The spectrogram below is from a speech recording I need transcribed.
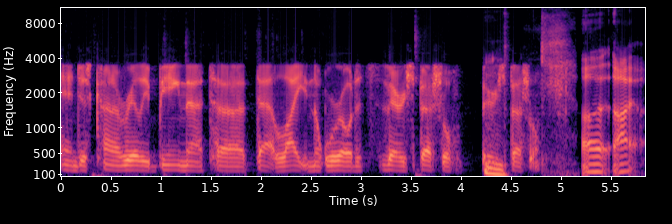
and just kind of really being that uh, that light in the world, it's very special very mm. special. Uh, I,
